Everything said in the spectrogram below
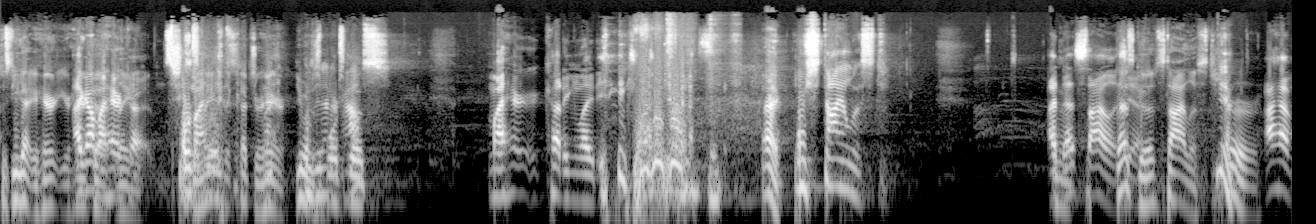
Just you got your hair. Your hair? I got my haircut, haircut. lady. She's Sports my- lady that cut your hair. You went Was to it at her sports house? goods. My hair cutting lady. Hey, Your stylist. I, that's stylist. that's yeah. good. Stylist. Yeah. Sure. I have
